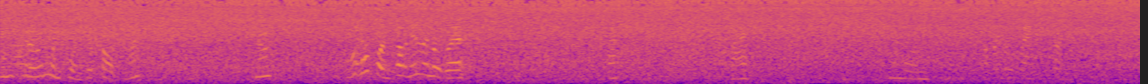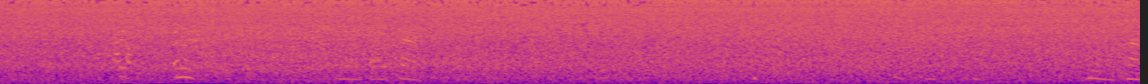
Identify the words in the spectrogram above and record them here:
ครึ้มๆเหมือนฝนจะตกนะเนาะโอ้ถ้าฝนตกนี่สนุกเลยไปไปข้างบนเออเออไปค่ะนี่ทาง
